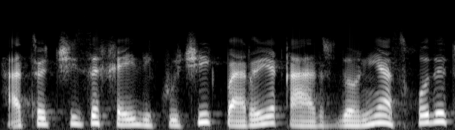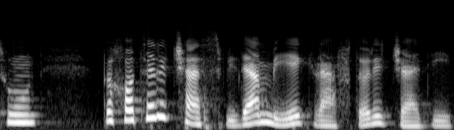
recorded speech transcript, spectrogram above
حتی چیز خیلی کوچیک برای قدردانی از خودتون به خاطر چسبیدن به یک رفتار جدید.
